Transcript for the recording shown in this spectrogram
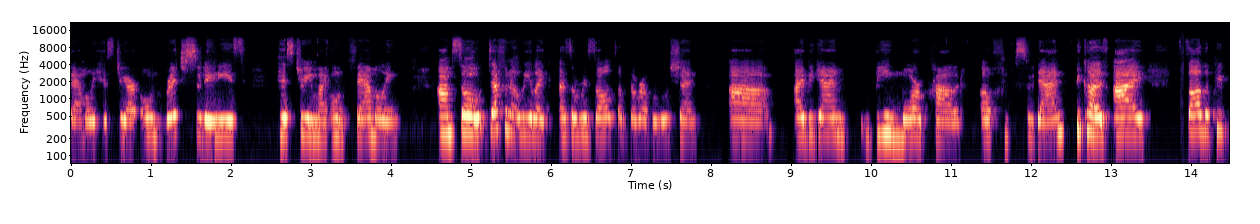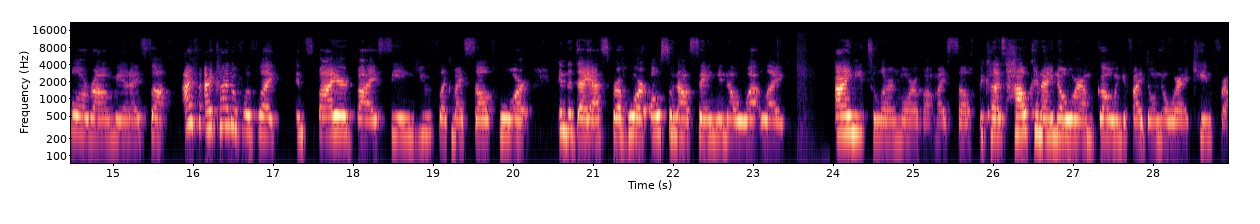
family history, our own rich Sudanese history in my own family. Um, so definitely like as a result of the revolution, uh, I began being more proud of Sudan because I saw the people around me and I saw, I, I kind of was like inspired by seeing youth like myself who are in the diaspora who are also now saying, you know what, like I need to learn more about myself because how can I know where I'm going if I don't know where I came from,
